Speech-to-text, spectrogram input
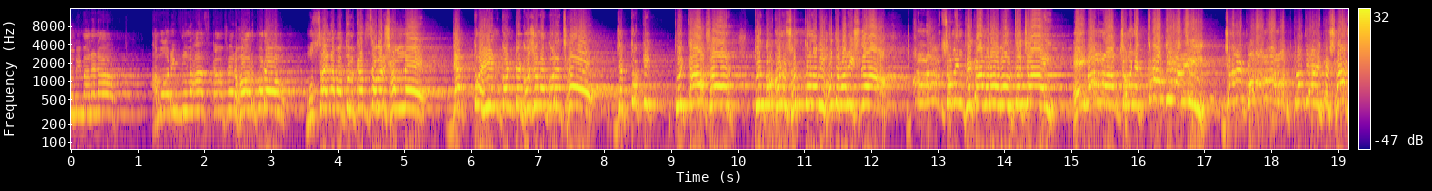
নবী মানে না। আমর ইবনুল আস কাফের হওয়ার পরেও মুসাইলামাতুল কাজ্জাবের সামনে দায়িত্বহীন কণ্ঠে ঘোষণা করেছে যে তোকে তুই কাফের, তুই কখনো সত্য নবী হতে পারিস না। বাংলার জমিন থেকে আমরা বলতে চাই, এই বাংলার জমিনে কাদিয়ানি যারা গোলাম আহমদ কাদিয়ানিকে শেষ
